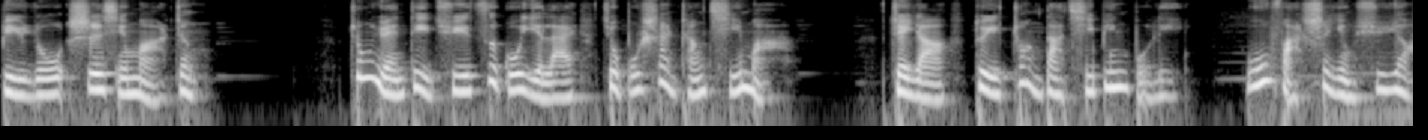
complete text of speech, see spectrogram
比如施行马政。中原地区自古以来就不擅长骑马，这样对壮大骑兵不利，无法适应需要，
